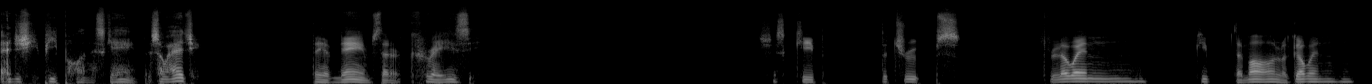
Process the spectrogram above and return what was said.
edgy people in this game. They're so edgy. They have names that are crazy. Let's just keep the troops flowing. Keep them all going.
